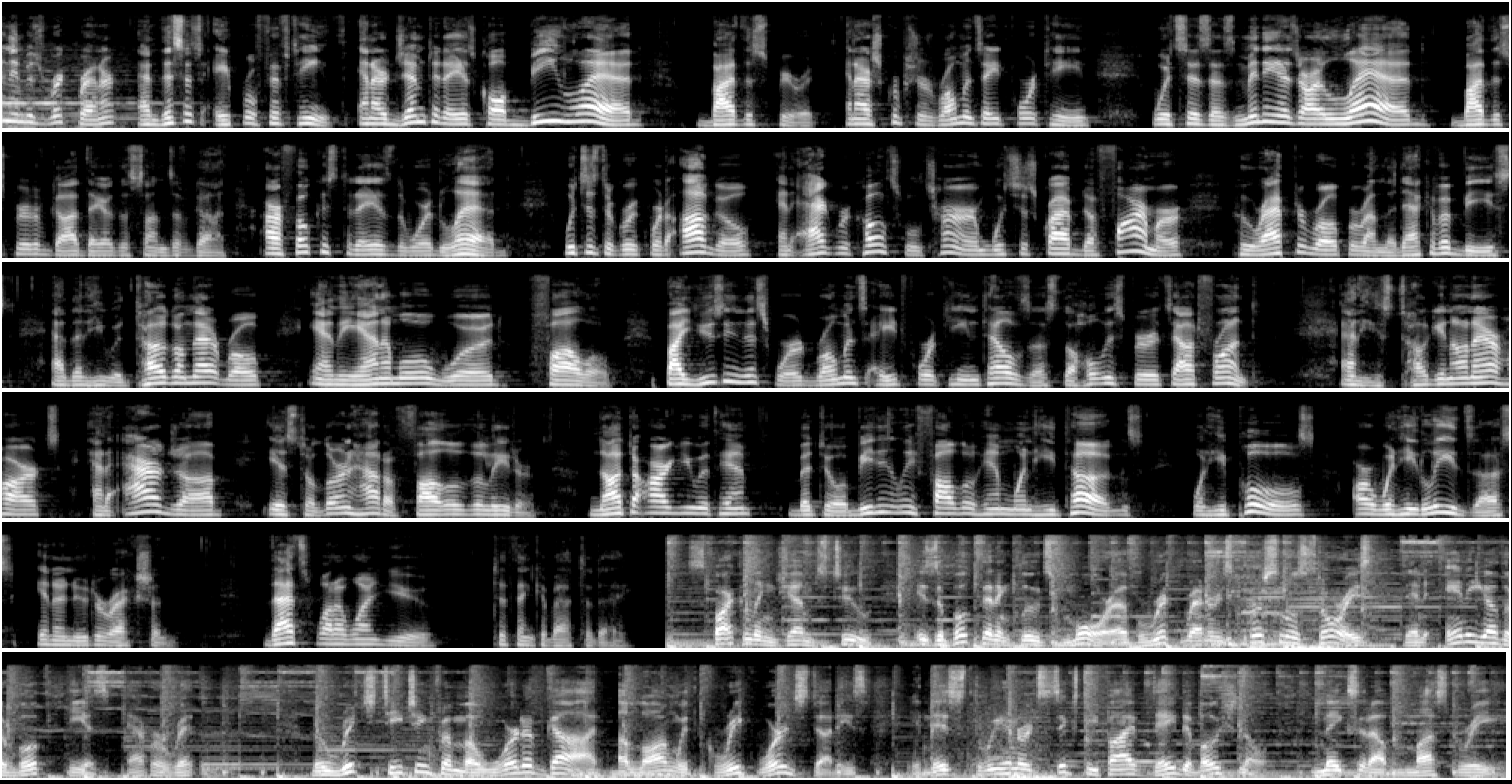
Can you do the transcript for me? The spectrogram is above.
name is Rick Renner, and this is April 15th. And our gem today is called Be Led by the Spirit. And our scripture is Romans 8 14, which says, As many as are led by the Spirit of God, they are the sons of God. Our focus today is the word led, which is the Greek word ago, an agricultural term which described a farmer who wrapped a rope around the neck of a beast, and then he would tug on that rope, and the animal would follow. By using this word, Romans 8:14 tells us the Holy Spirit's out front and he's tugging on our hearts and our job is to learn how to follow the leader, not to argue with him, but to obediently follow him when he tugs, when he pulls, or when he leads us in a new direction. That's what I want you to think about today. Sparkling Gems 2 is a book that includes more of Rick Renner's personal stories than any other book he has ever written. The rich teaching from the Word of God, along with Greek word studies, in this 365 day devotional makes it a must read.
